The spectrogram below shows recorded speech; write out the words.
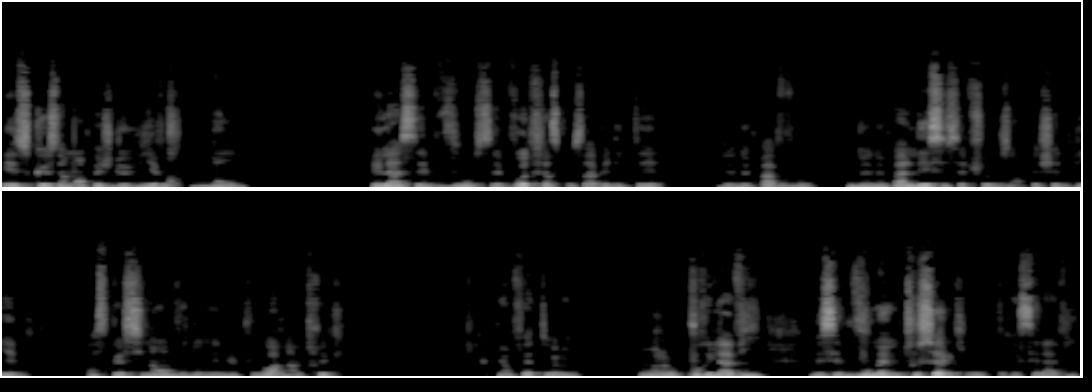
Est-ce que ça m'empêche de vivre? Non. Et là, c'est vous, c'est votre responsabilité de ne pas vous, de ne pas laisser cette chose vous empêcher de vivre. Parce que sinon, vous donnez du pouvoir à un truc qui en fait, euh, voilà, vous pourrit la vie, mais c'est vous-même tout seul qui vous pourrissez la vie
